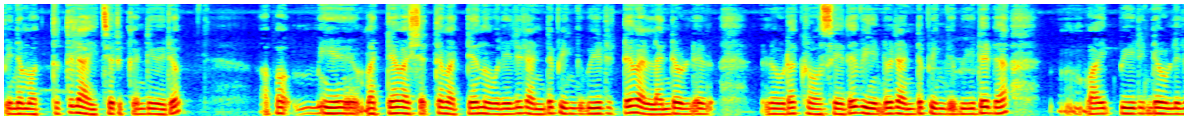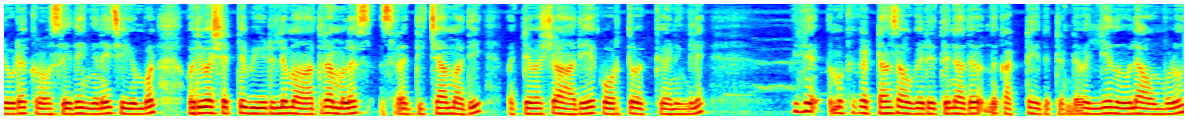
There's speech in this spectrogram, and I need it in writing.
പിന്നെ മൊത്തത്തിൽ അയച്ചെടുക്കേണ്ടി വരും. അപ്പോൾ മറ്റേ വശത്തെ മറ്റേ നൂലിൽ രണ്ട് പിങ്ക് ബീഡിട്ട് വെള്ളന്റെ ഉള്ളിലൂടെ ക്രോസ് ചെയ്ത് വീണ്ടും രണ്ട് പിങ്ക് ബീഡ് വൈറ്റ് ബീഡിന്റെ ഉള്ളിലൂടെ ക്രോസ് ചെയ്ത് ഇങ്ങനെ ചെയ്യുമ്പോൾ ഒരു വശത്തെ ബീഡിൽ മാത്രം നമ്മൾ ശ്രദ്ധിച്ചാൽ മതി. മറ്റേ വശം ആദ്യമേ കോർത്ത് വെക്കുകയാണെങ്കിൽ പിന്നെ നമുക്ക് കെട്ടാൻ സൗകര്യത്തിന് അത് ഒന്ന് കട്ട് ചെയ്തിട്ടുണ്ട്. വലിയ നൂലാവുമ്പോഴും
